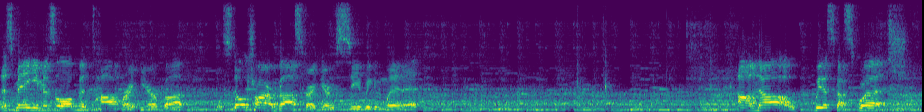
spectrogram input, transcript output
This minigame is a little bit tough right here, but we'll still try our best right here to see if we can win it. Oh no! We just got squished.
